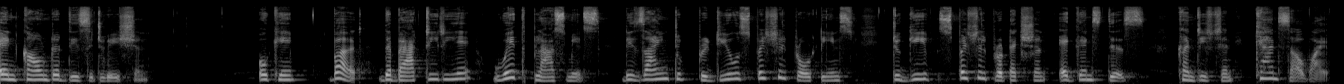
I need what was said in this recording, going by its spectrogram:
encounter this situation. Okay, but the bacteria with plasmids designed to produce special proteins to give special protection against this condition can survive.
